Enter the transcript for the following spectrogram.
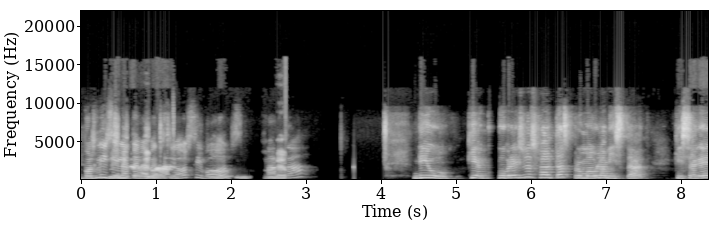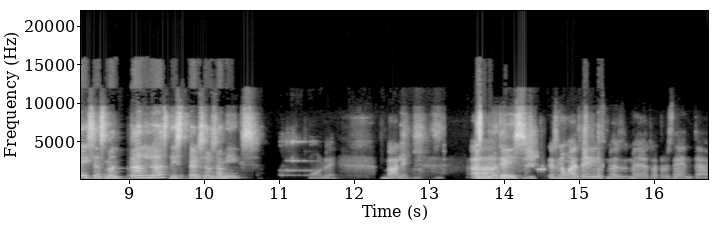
Vols llegir la teva Va. versió, si vols, Marta? Diu, qui encobreix les faltes promou l'amistat. Qui segueix esmentant-les dispersa els amics. Molt bé. Vale. És el Ah, mateix. És el mateix, me, me representa.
